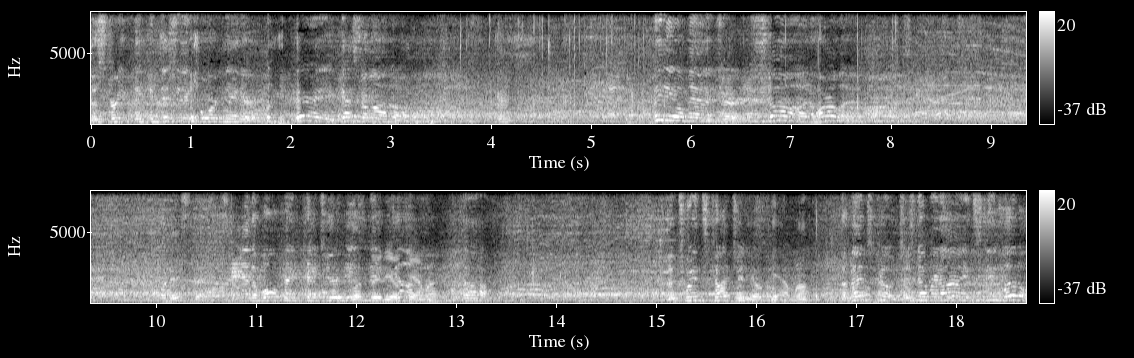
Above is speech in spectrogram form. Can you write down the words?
The strength and conditioning coordinator Perry Castellano. Video manager Sean Harlan. What is that? And the bullpen catcher is What Nick video Donovan. camera? The Twins My coaches. video camera. The bench coach is number nine, Steve Liddle.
